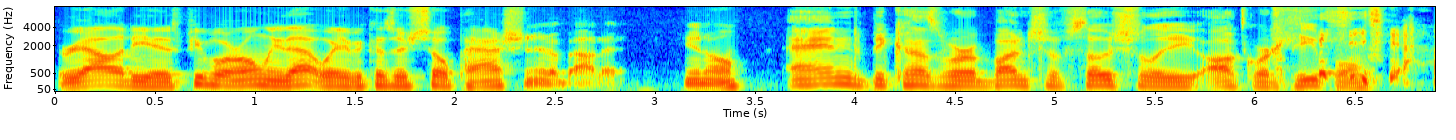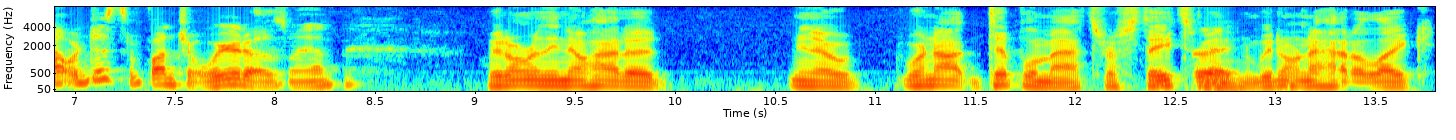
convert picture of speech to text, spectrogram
the reality is people are only that way because they're so passionate about it, you know? And because we're a bunch of socially awkward people. yeah, we're just a bunch of weirdos, man. We don't really know how to, you know, we're not diplomats or statesmen. Right. We don't know how to, like,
